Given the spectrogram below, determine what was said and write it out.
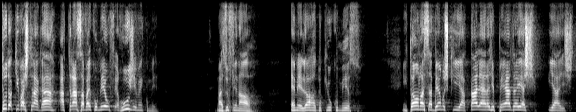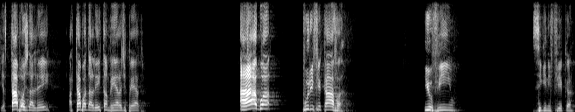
tudo aqui vai estragar, a traça vai comer, o ferrugem vai comer. Mas o final é melhor do que o começo. Então nós sabemos que a talha era de pedra e as, e as, e as tábuas da lei, a tábua da lei também era de pedra. A água purificava, e o vinho significa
